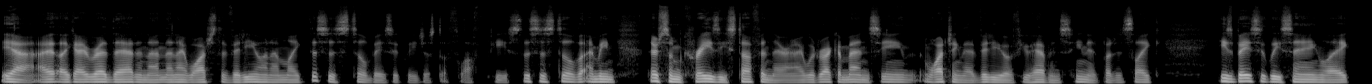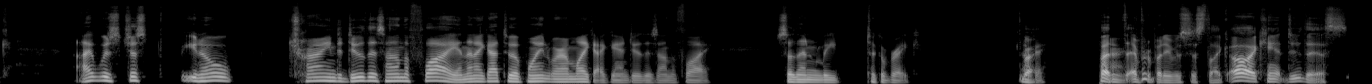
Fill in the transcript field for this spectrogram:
Yeah, I like I read that and then I watched the video and I'm like, this is still basically just a fluff piece. This is still I mean, there's some crazy stuff in there and I would recommend seeing watching that video if you haven't seen it, but it's like he's basically saying like I was just, you know, trying to do this on the fly and then I got to a point where I'm like I can't do this on the fly. So then we took a break. Right. Okay. But right. everybody was just like, "Oh, I can't do this."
